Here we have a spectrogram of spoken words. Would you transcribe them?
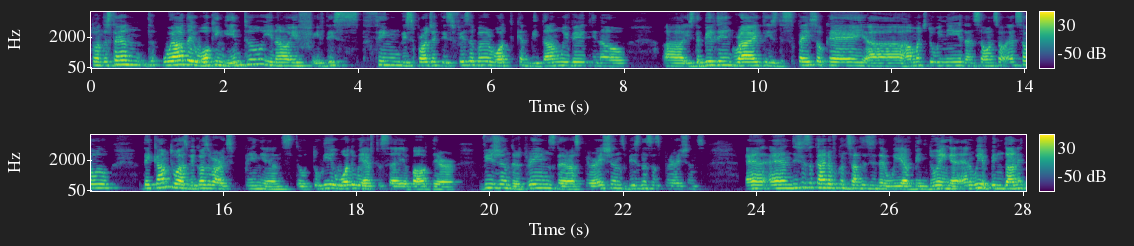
to understand where are they walking into you know if if this thing this project is feasible what can be done with it you know uh, is the building right is the space okay uh, how much do we need and so on so and so they come to us because of our experience to, to hear what we have to say about their vision, their dreams, their aspirations, business aspirations. And, and this is a kind of consultancy that we have been doing, and we have been done it.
